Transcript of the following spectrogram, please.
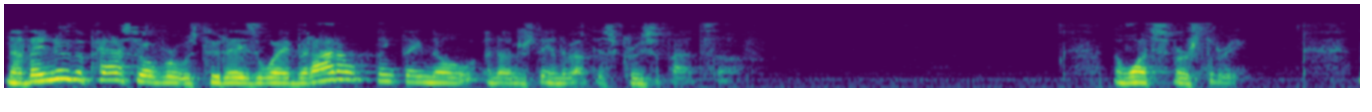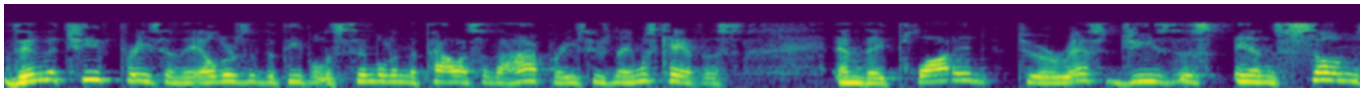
Now, they knew the Passover was two days away, but I don't think they know and understand about this crucified stuff. Now watch verse 3. Then the chief priests and the elders of the people assembled in the palace of the high priest, whose name was Caiaphas, and they plotted to arrest Jesus in some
